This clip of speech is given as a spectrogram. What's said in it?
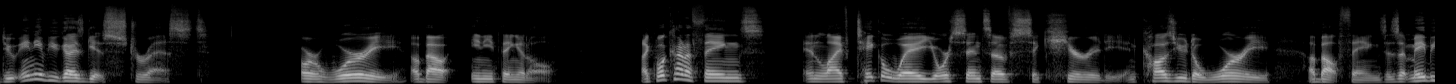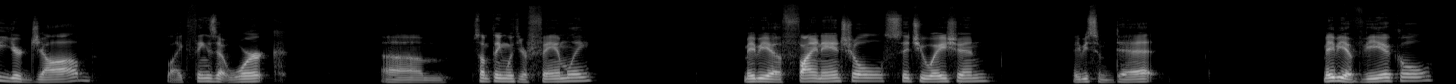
do any of you guys get stressed or worry about anything at all? Like, what kind of things in life take away your sense of security and cause you to worry about things? Is it maybe your job, like things at work, um, something with your family, maybe a financial situation, maybe some debt, maybe a vehicle,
